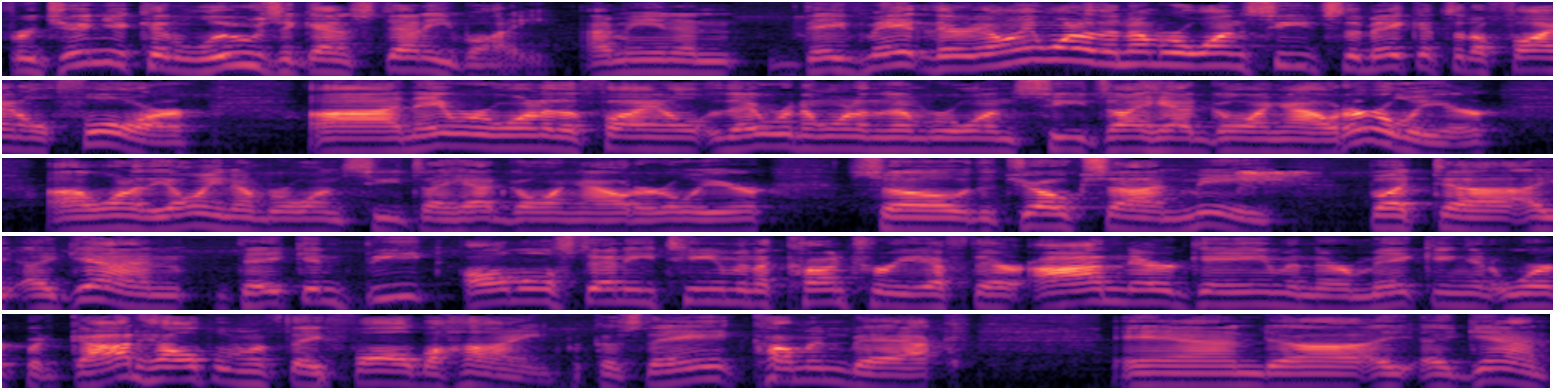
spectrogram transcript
Virginia can lose against anybody. I mean, and they've made they're the only one of the number one seeds to make it to the Final Four, uh, and they were one of the final. They were one of the number one seeds I had going out earlier uh, one of the only number one seeds I had going out earlier. So the joke's on me. But uh, again, they can beat almost any team in the country if they're on their game and they're making it work. But God help them if they fall behind because they ain't coming back. And uh, again,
